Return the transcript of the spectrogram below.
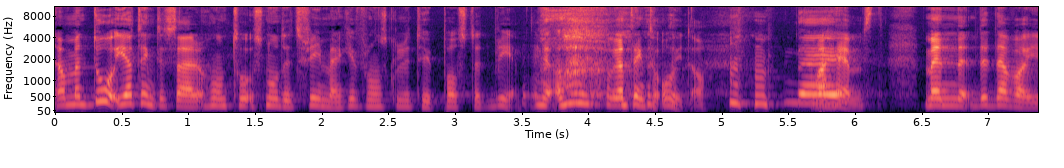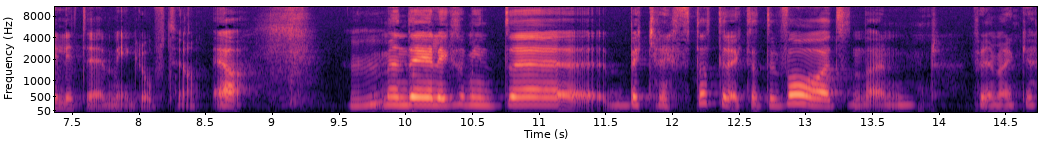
ja, men då, jag tänkte så här, hon tog, snodde ett frimärke för hon skulle typ posta ett brev. Och jag tänkte, oj då. Nej. Vad hemskt. Men det där var ju lite mer grovt. Ja. Ja. Men det är liksom inte bekräftat direkt att det var ett sånt där frimärke.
